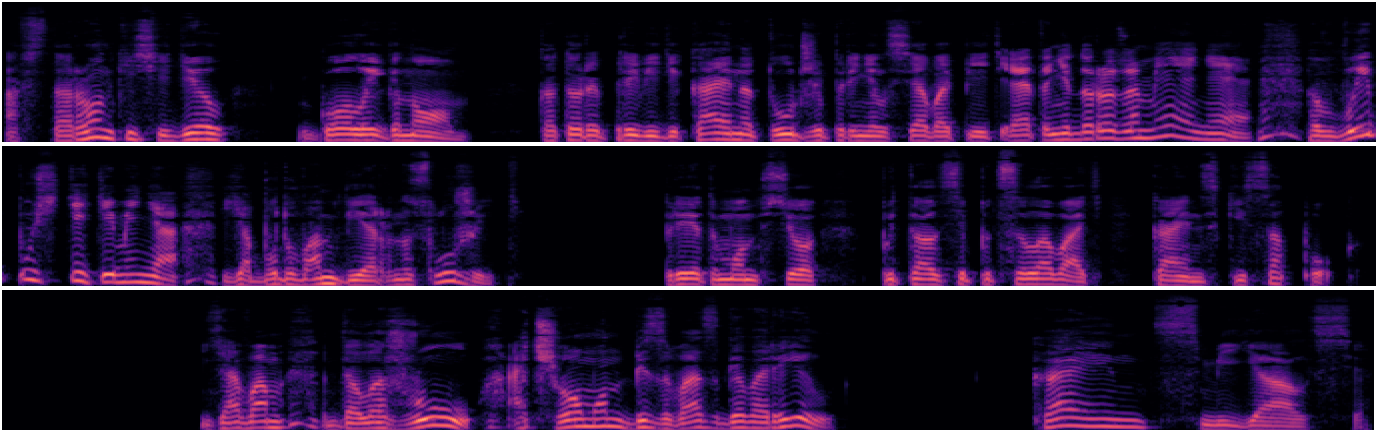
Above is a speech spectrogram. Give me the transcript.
А в сторонке сидел голый гном, который при виде Каина тут же принялся вопить. «Это недоразумение! Выпустите меня! Я буду вам верно служить!» При этом он все пытался поцеловать каинский сапог. «Я вам доложу, о чем он без вас говорил!» Каин смеялся.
